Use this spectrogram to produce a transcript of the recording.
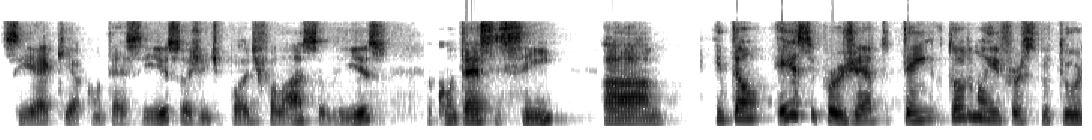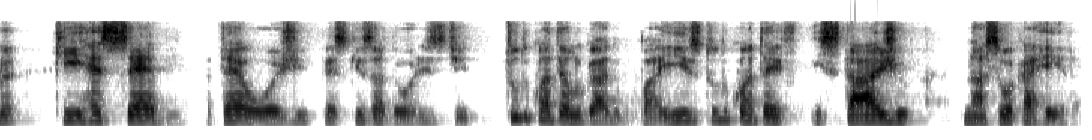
se é que acontece isso, a gente pode falar sobre isso, acontece sim. Ah, então, esse projeto tem toda uma infraestrutura que recebe, até hoje, pesquisadores de tudo quanto é lugar do país, tudo quanto é estágio na sua carreira.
